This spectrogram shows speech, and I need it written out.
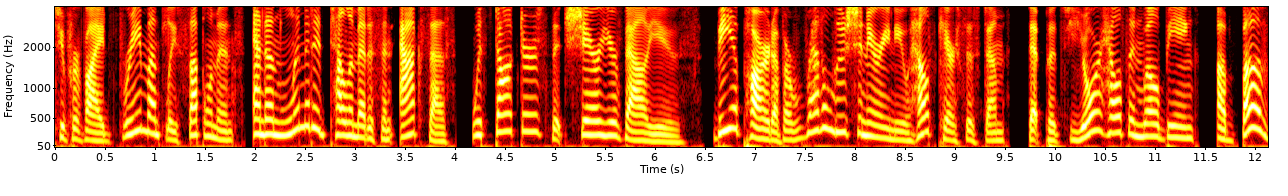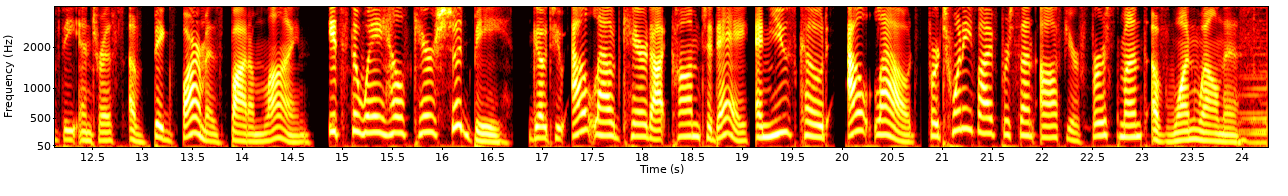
to provide free monthly supplements and unlimited telemedicine access with doctors that share your values. Be a part of a revolutionary new healthcare system that puts your health and well being above the interests of Big Pharma's bottom line. It's the way healthcare should be. Go to OutLoudCare.com today and use code OUTLOUD for 25% off your first month of One Wellness.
